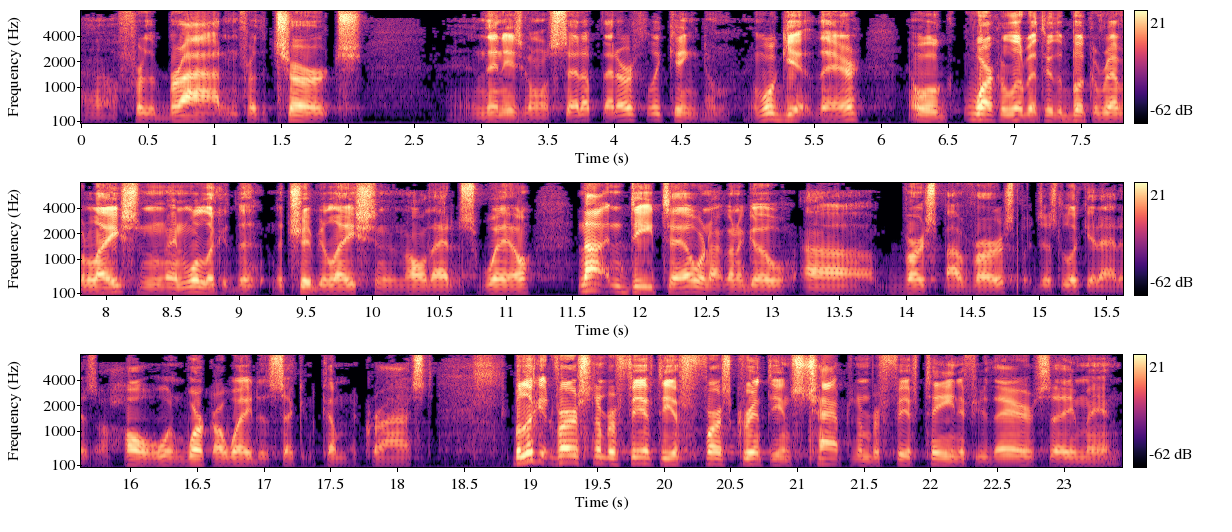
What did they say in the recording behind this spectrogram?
uh, for the bride and for the church. And then he's going to set up that earthly kingdom. And we'll get there. And we'll work a little bit through the book of Revelation, and we'll look at the, the tribulation and all that as well. Not in detail. We're not going to go uh, verse by verse, but just look at that as a whole and work our way to the second coming of Christ. But look at verse number 50 of 1 Corinthians chapter number 15. If you're there, say amen.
